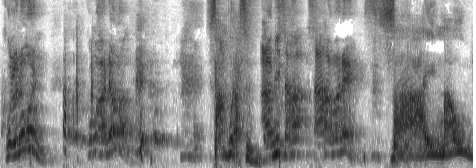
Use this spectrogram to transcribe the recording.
Kulo nuwun. Kumaha Sampurasun! Abi saha saha maneh? Saing maung!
